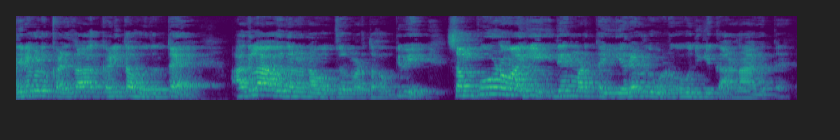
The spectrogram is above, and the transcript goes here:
ದಿನಗಳು ಕಳಿತಾ ಕಳೀತಾ ಹೋದಂತೆ ಅಗಲ ಆಗೋದನ್ನು ನಾವು ಅಬ್ಸರ್ವ್ ಮಾಡ್ತಾ ಹೋಗ್ತೀವಿ. ಸಂಪೂರ್ಣವಾಗಿ ಇದೇನ್ ಮಾಡುತ್ತೆ ಈ ಎಲೆಗಳು ಒಣಗುವುದಕ್ಕೆ ಕಾರಣ ಆಗುತ್ತೆ.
